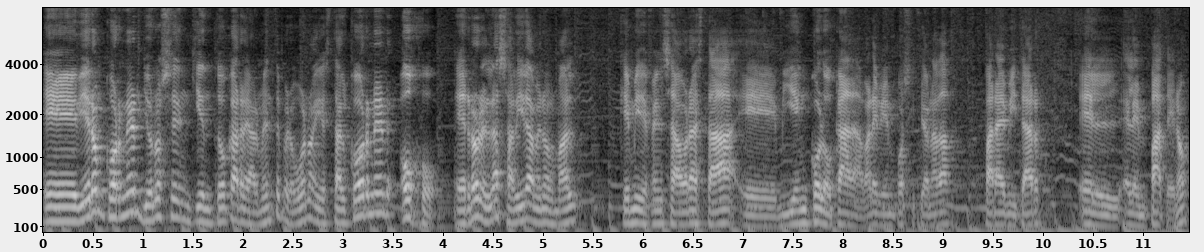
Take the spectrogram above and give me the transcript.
Eh, dieron corner, yo no sé en quién toca realmente, pero bueno, ahí está el corner. Ojo, error en la salida, menos mal, que mi defensa ahora está eh, bien colocada, ¿vale? Bien posicionada para evitar el, empate, ¿no?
